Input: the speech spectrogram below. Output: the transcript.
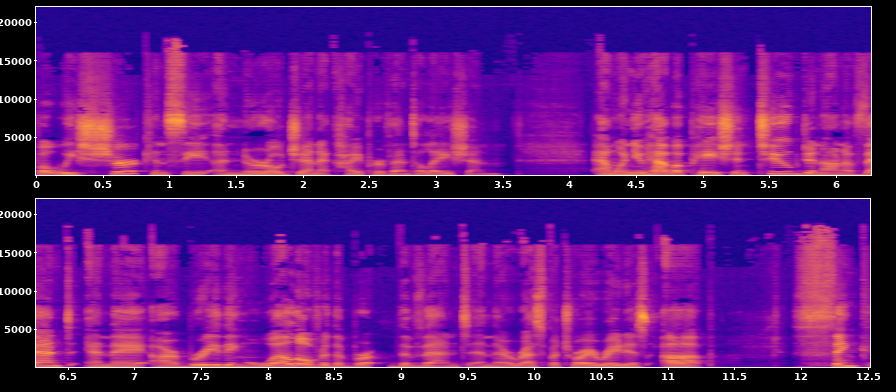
but we sure can see a neurogenic hyperventilation. And when you have a patient tubed and on a vent and they are breathing well over the, the vent and their respiratory rate is up, think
